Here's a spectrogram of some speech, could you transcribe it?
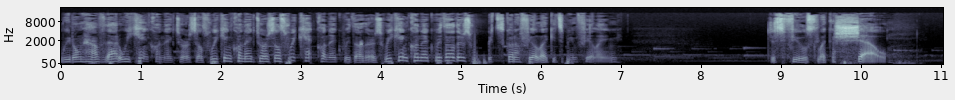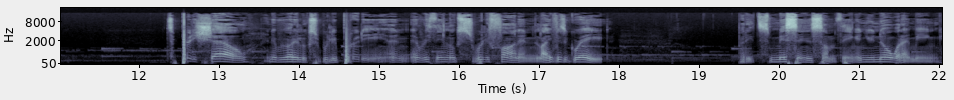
We don't have that. We can't connect to ourselves. We can connect to ourselves. We can't connect with others. We can connect with others. It's going to feel like it's been feeling. Just feels like a shell. It's a pretty shell, and everybody looks really pretty, and everything looks really fun, and life is great but it's missing something, and you know what I mean.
